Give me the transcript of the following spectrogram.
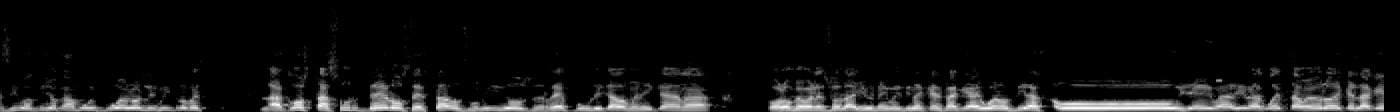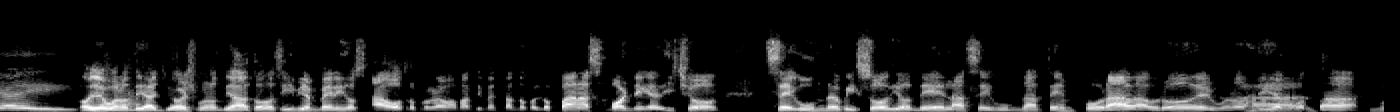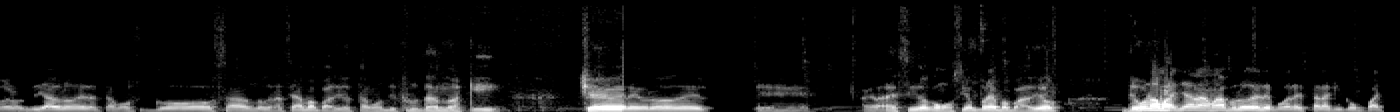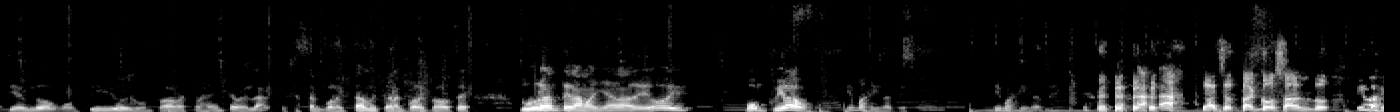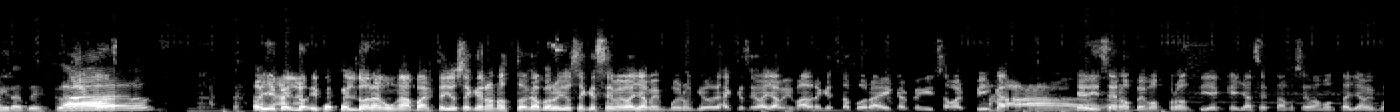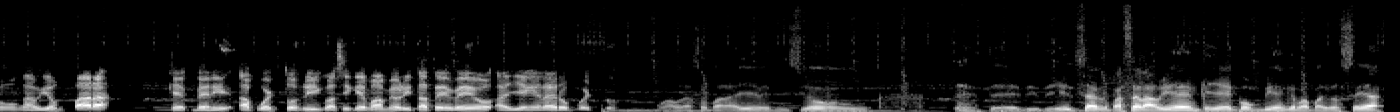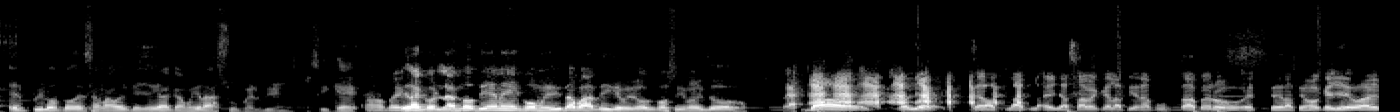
Arecibo, Tío Camuy, pueblos limítrofes, la costa sur de los Estados Unidos, República Dominicana, Colombia, Venezuela, you name Dime qué es la que hay. Buenos días. Oye, Marina, cuéntame, bro, de qué es la que hay. Oye, buenos días, George. Buenos días a todos y bienvenidos a otro programa más de Inventando con los Panas, Morning Edition segundo episodio de la segunda temporada, brother. Buenos días, ¿cómo estás? Buenos días, brother. Estamos gozando, gracias a papá Dios, estamos disfrutando aquí. Chévere, brother. Eh, agradecido como siempre de papá Dios. De una mañana más, brother, de poder estar aquí compartiendo contigo y con toda nuestra gente, ¿verdad? Que se están conectando y estarán conectándose durante la mañana de hoy. Pompeado, imagínate. Imagínate. Nacho, están gozando. Imagínate, claro. Oye, y perdonan una parte, yo sé que no nos toca, pero yo sé que se me vaya mismo y no quiero dejar que se vaya mi madre que está por ahí, Carmen Isa Malpica, ah, que dice nos vemos pronto y es que ya se, está, se va a montar ya mismo en un avión para que venir a Puerto Rico, así que mami, ahorita te veo allí en el aeropuerto. Un abrazo para ella, bendición este, irse, que pásela bien, que llegue con bien, que papá Dios sea el piloto de esa nave que llegue a Camila súper bien. Así que, mira, que Orlando tiene comidita para ti, que me cocinó y todo. oye, ella sabe que la tiene apuntada, pero este, la tengo que llevar.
